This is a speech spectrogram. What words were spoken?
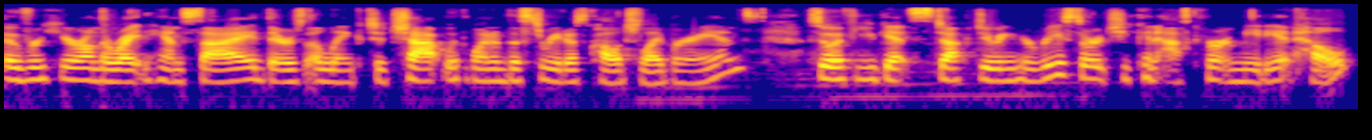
over here on the right hand side, there's a link to chat with one of the Cerritos College librarians. So if you get stuck doing your research, you can ask for immediate help.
